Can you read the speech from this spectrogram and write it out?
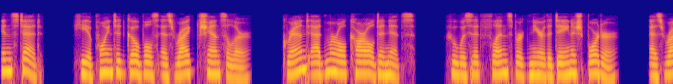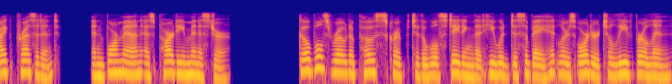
Instead, he appointed Goebbels as Reich Chancellor, Grand Admiral Karl Dönitz, who was at Flensburg near the Danish border, as Reich President, and Bormann as Party Minister. Goebbels wrote a postscript to the will stating that he would disobey Hitler's order to leave Berlin,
